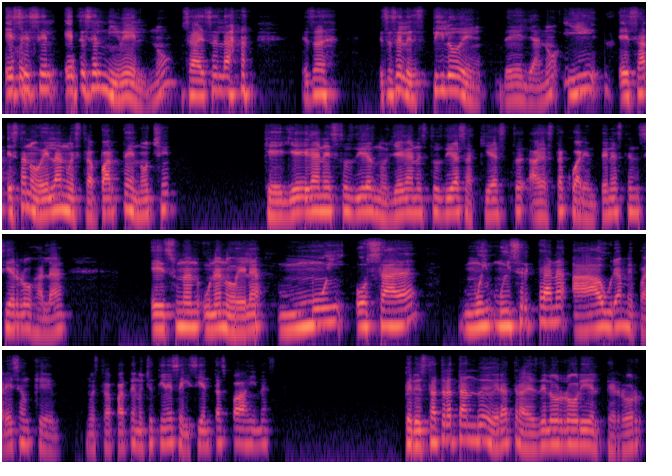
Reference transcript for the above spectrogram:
Ese es el, ese es el nivel, ¿no? O sea, esa es la, esa, ese es el estilo de, de, ella, ¿no? Y esa, esta novela, Nuestra parte de noche, que llegan estos días, nos llegan estos días aquí a esta, a esta cuarentena, este encierro, ojalá, es una, una novela muy osada, muy, muy cercana a Aura, me parece, aunque Nuestra parte de noche tiene 600 páginas, pero está tratando de ver a través del horror y del terror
